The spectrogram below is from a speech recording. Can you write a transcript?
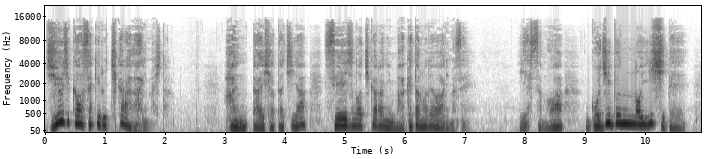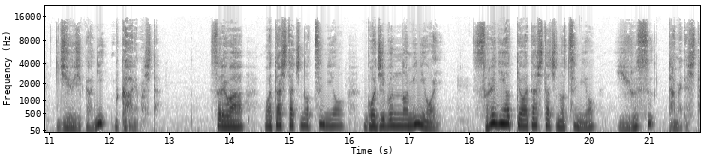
十字架を避ける力がありました。反対者たちや政治の力に負けたのではありません。イエス様はご自分の意志で十字架に向かわれました。それは私たちの罪をご自分の身に負い、それによって私たちの罪を許すためでした。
